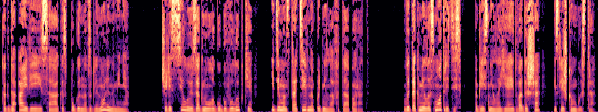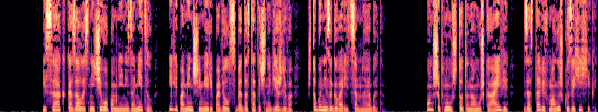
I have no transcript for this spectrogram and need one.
когда Айви и Исаак испуганно взглянули на меня, через силу изогнула губы в улыбке и демонстративно подняла фотоаппарат. Вы так мило смотритесь, объяснила я едва дыша и слишком быстро. Исаак, казалось, ничего по мне не заметил или по меньшей мере повел себя достаточно вежливо, чтобы не заговорить со мной об этом. Он шепнул что-то на ушко Айви, заставив малышку захихикать.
